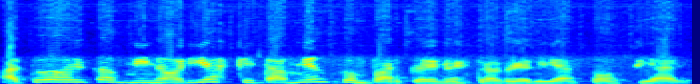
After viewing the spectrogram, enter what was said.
a todas esas minorías que también son parte de nuestra realidad social.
